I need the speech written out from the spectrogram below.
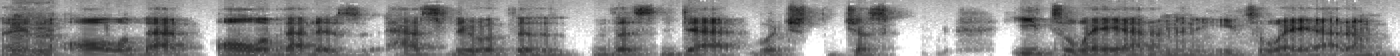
and mm-hmm. all of that all of that is has to do with the this debt which just eats away at him and it eats away at him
